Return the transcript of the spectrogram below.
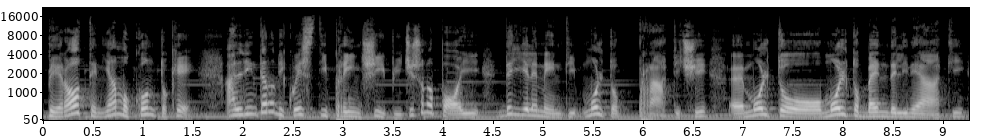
però teniamo conto che all'interno di questi principi ci sono poi degli elementi molto pratici, eh, molto, molto ben delineati,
